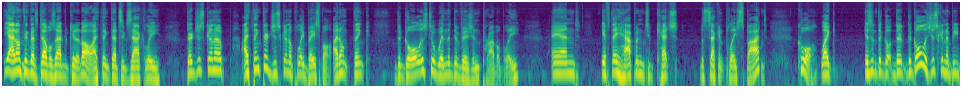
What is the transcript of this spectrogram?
Yeah, I don't think that's devil's advocate at all. I think that's exactly. They're just to. I think they're just going to play baseball. I don't think the goal is to win the division, probably. And if they happen to catch the second place spot, cool. Like, isn't the goal. The, the goal is just going to be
